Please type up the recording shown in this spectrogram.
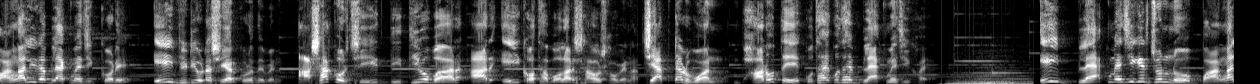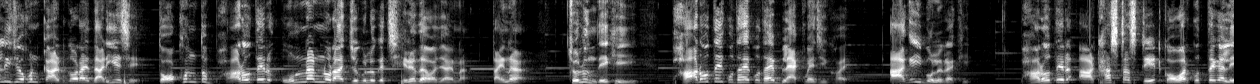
বাঙালিরা ব্ল্যাক ম্যাজিক করে, এই ভিডিওটা শেয়ার করে দেবেন। আশা করছি দ্বিতীয়বার আর এই কথা বলার সাহস হবে না। চ্যাপ্টার ওয়ান, ভারতে কোথায় কোথায় ব্ল্যাক ম্যাজিক হয়? এই ব্ল্যাক ম্যাজিকের জন্য বাঙালি যখন কাঠগড়ায় দাঁড়িয়েছে, তখন তো ভারতের অন্যান্য রাজ্যগুলোকে ছেড়ে দেওয়া যায় না, তাই না? চলুন দেখি ভারতে কোথায় কোথায় ব্ল্যাক ম্যাজিক হয়। আগেই বলে রাখি, ভারতের আঠাশটা স্টেট কভার করতে গেলে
